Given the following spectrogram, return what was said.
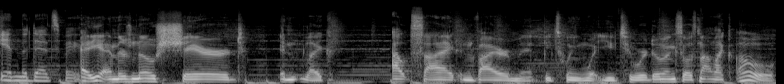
in the dead space. uh, yeah and there's no shared and like outside environment between what you two are doing. So it's not like oh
